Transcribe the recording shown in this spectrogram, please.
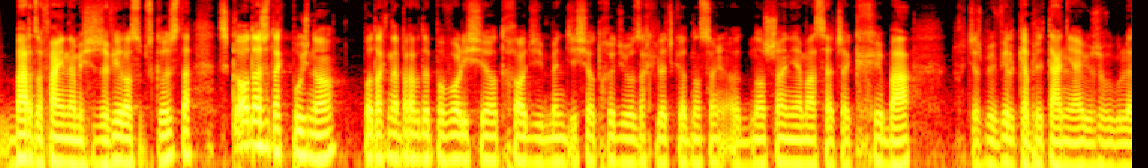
bardzo fajna, myślę, że wiele osób skorzysta. Szkoda, że tak późno, bo tak naprawdę powoli się odchodzi, będzie się odchodziło za chwileczkę od noszenia, od noszenia maseczek chyba, chociażby Wielka Brytania już w ogóle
